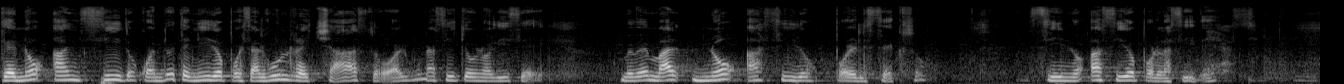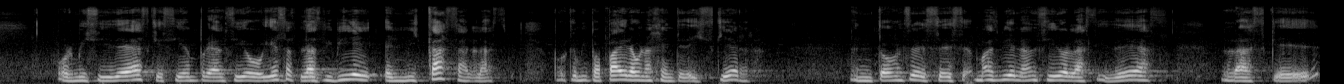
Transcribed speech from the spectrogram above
que no han sido, cuando he tenido pues algún rechazo, algún así que uno dice, me ve mal, no ha sido por el sexo, sino ha sido por las ideas. Por mis ideas que siempre han sido, y esas las viví en mi casa, las, porque mi papá era un agente de izquierda. Entonces, más bien han sido las ideas las que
